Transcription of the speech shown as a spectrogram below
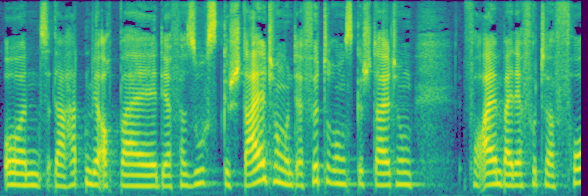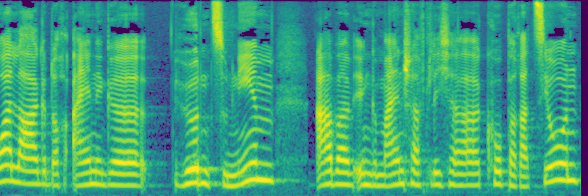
Und da hatten wir auch bei der Versuchsgestaltung und der Fütterungsgestaltung, vor allem bei der Futtervorlage, doch einige Hürden zu nehmen. Aber in gemeinschaftlicher Kooperation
